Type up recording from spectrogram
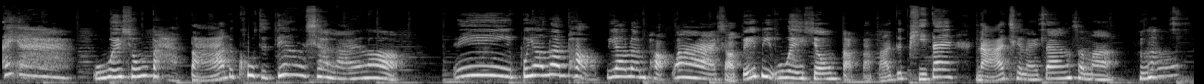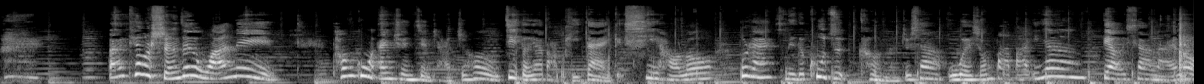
哎呀，无尾熊爸爸的裤子掉下来了！哎，不要乱跑，不要乱跑！哇，小 baby 无尾熊把爸爸的皮带拿起来当什么？当跳绳在玩呢。通过安全检查之后，记得要把皮带给系好喽，不然你的裤子可能就像无尾熊爸爸一样掉下来喽。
